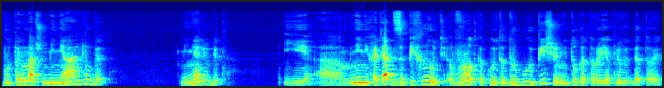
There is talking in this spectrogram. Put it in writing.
Будут понимать, что меня любят. Меня любят. И а, мне не хотят запихнуть в рот какую-то другую пищу, не ту, которую я привык готовить.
